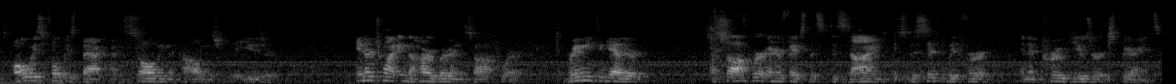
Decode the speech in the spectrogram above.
It's always focused back on solving the problems user. Intertwining the hardware and the software, bringing together a software interface that's designed specifically for an improved user experience.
